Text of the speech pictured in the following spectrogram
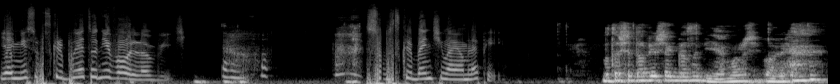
Jak mnie subskrybuje, to nie wolno bić. Subskrybenci mają lepiej. No to się dowiesz, jak go zabiję, może ci powiem.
